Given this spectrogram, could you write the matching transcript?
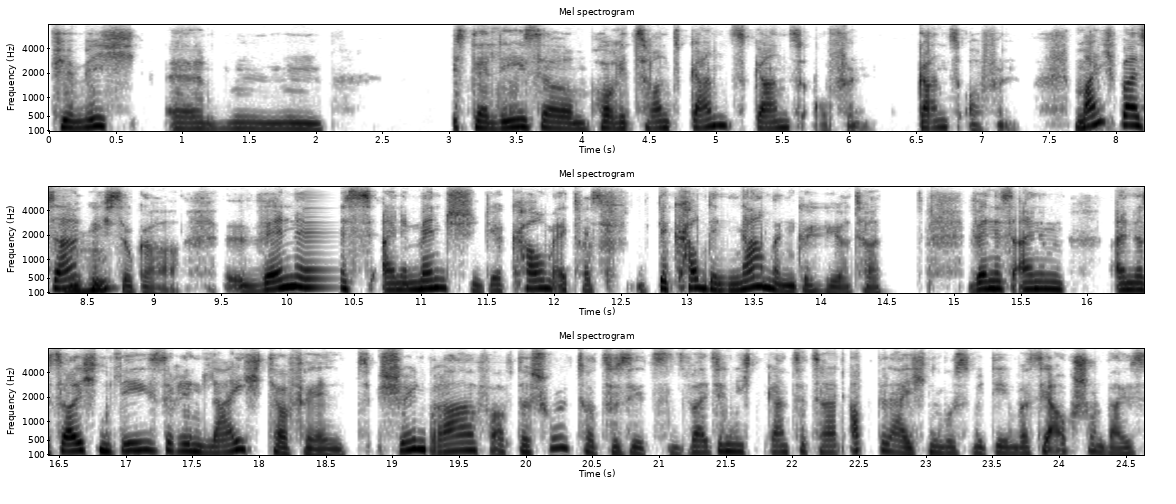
für mich ähm, ist der Leserhorizont ganz, ganz offen, ganz offen. Manchmal sage mhm. ich sogar, wenn es einem Menschen, der kaum etwas, der kaum den Namen gehört hat, wenn es einem einer solchen Leserin leichter fällt, schön brav auf der Schulter zu sitzen, weil sie nicht die ganze Zeit abgleichen muss mit dem, was sie auch schon weiß,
